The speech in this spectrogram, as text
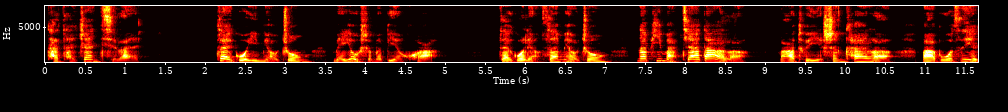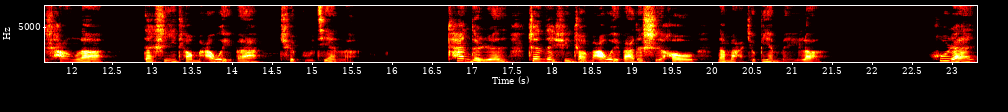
它才站起来。再过一秒钟，没有什么变化；再过两三秒钟，那匹马加大了。马腿也伸开了，马脖子也长了，但是一条马尾巴却不见了。看的人正在寻找马尾巴的时候，那马就变没了。忽然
